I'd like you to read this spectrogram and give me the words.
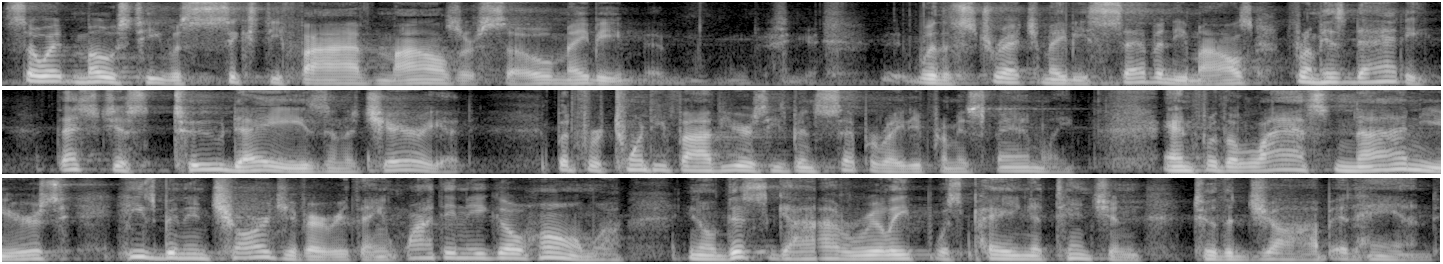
So at most, he was 65 miles or so, maybe with a stretch, maybe 70 miles from his daddy. That's just two days in a chariot. But for 25 years, he's been separated from his family. And for the last nine years, he's been in charge of everything. Why didn't he go home? Well, you know, this guy really was paying attention to the job at hand.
